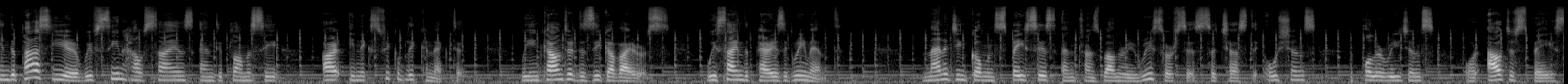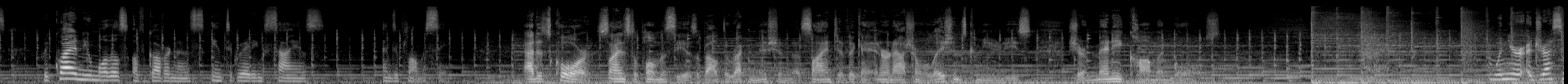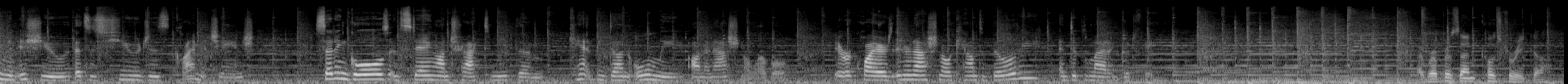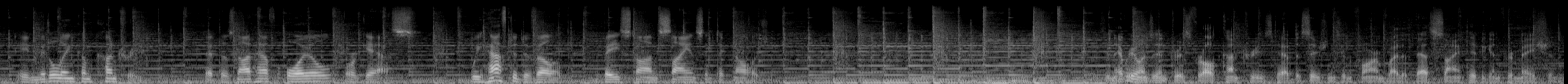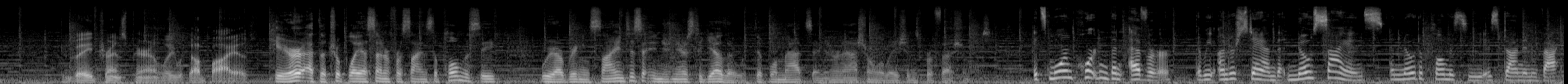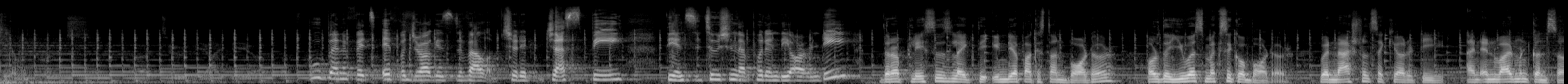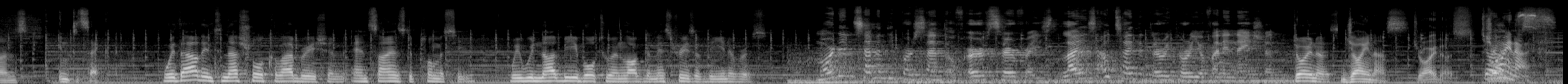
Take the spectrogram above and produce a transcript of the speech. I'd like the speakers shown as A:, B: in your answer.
A: In the past year, we've seen how science and diplomacy are inextricably connected. We encountered the Zika virus. We signed the Paris Agreement. Managing common spaces and transboundary resources, such as the oceans, the polar regions, or outer space, require new models of governance integrating science and diplomacy.
B: At its core, science diplomacy is about the recognition that scientific and international relations communities share many common goals.
C: When you're addressing an issue that's as huge as climate change, setting goals and staying on track to meet them can't be done only on a national level. It requires international accountability and diplomatic good faith.
D: I represent Costa Rica, a middle-income country that does not have oil or gas. We have to develop based on science and technology.
E: In everyone's interest for all countries to have decisions informed by the best scientific information, conveyed transparently without bias.
B: Here at the AAAS Center for Science Diplomacy, we are bringing scientists and engineers together with diplomats and international relations professionals.
F: It's more important than ever that we understand that no science and no diplomacy is done in a vacuum.
G: Who benefits if a drug is developed? Should it just be the institution that put in the R&D?
H: There are places like the India-Pakistan border or the US-Mexico border where national security and environment concerns intersect.
I: Without international collaboration and science diplomacy, we would not be able to unlock the mysteries of the universe.
J: More than 70% of Earth's surface lies outside the territory of any nation.
I: Join us.
H: Join us.
E: Join us.
C: Join us.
